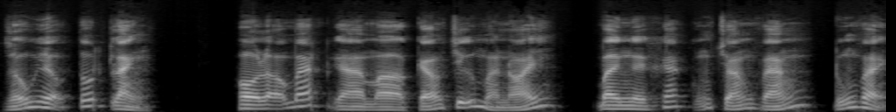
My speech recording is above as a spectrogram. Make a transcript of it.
dấu hiệu tốt lành. Hồ Lão Bát gà mờ kéo chữ mà nói, bảy người khác cũng choáng váng, đúng vậy.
